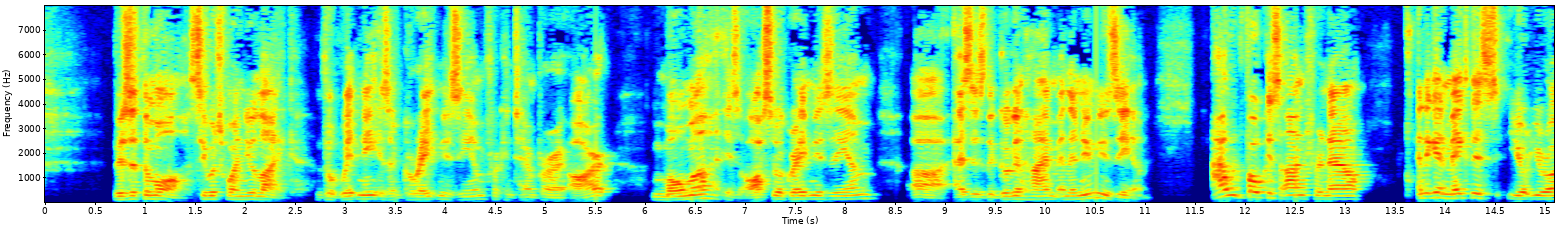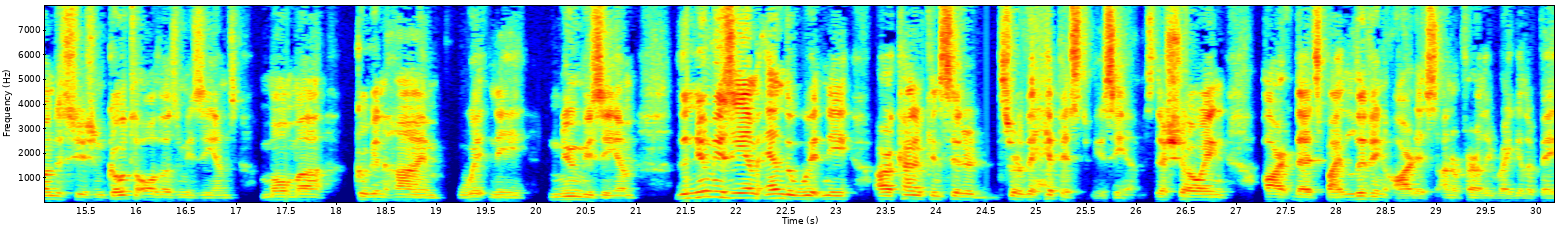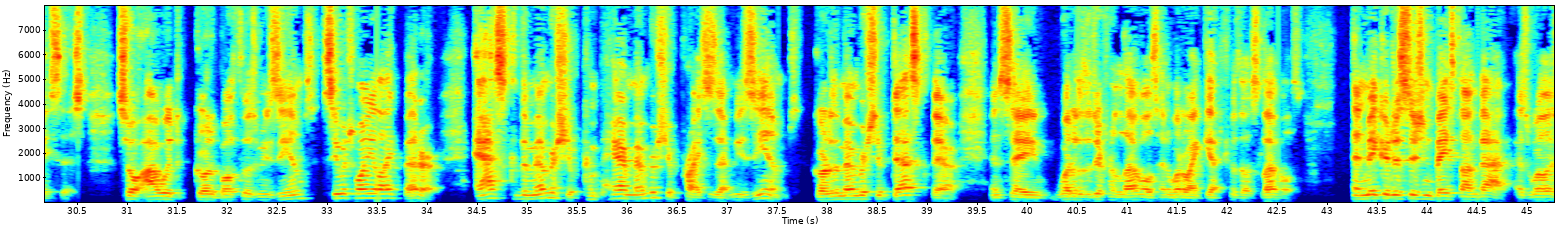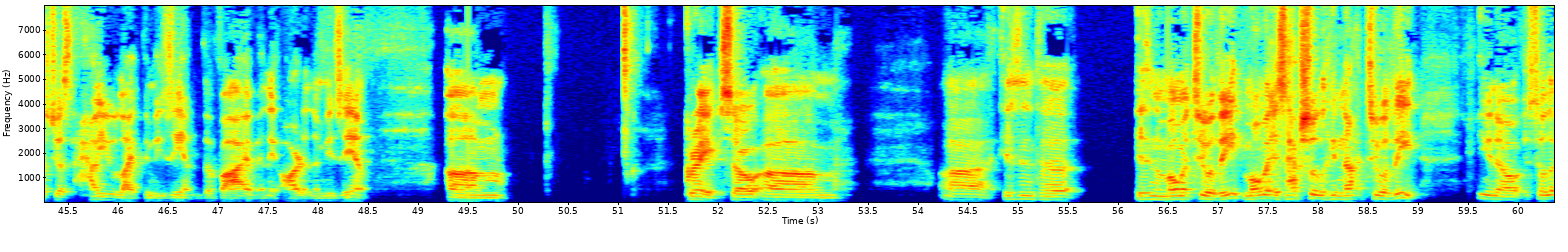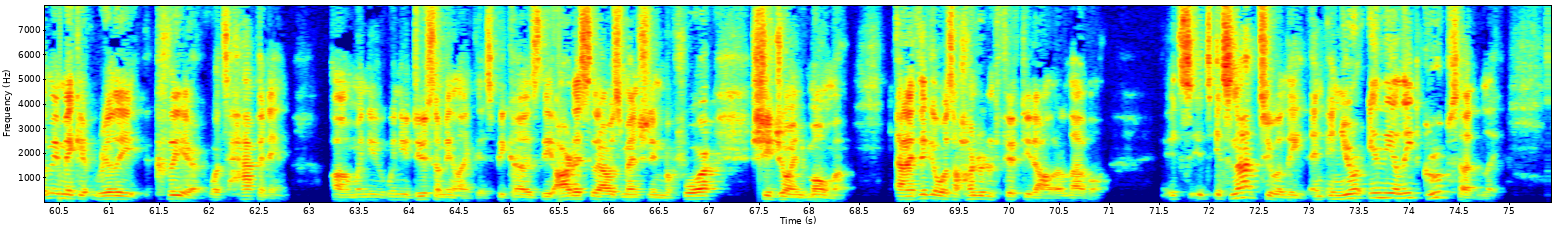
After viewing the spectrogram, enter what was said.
visit them all. See which one you like. The Whitney is a great museum for contemporary art. MoMA is also a great museum uh, as is the Guggenheim and the New Museum. I would focus on for now, and again, make this your, your own decision. Go to all those museums, MoMA, Guggenheim, Whitney, New Museum. The New Museum and the Whitney are kind of considered sort of the hippest museums. They're showing art that's by living artists on a fairly regular basis. So I would go to both those museums, see which one you like better. Ask the membership, compare membership prices at museums. Go to the membership desk there and say, what are the different levels and what do I get for those levels? And make your decision based on that, as well as just how you like the museum, the vibe and the art in the museum. Um, great. So um, uh, isn't the isn't the MoMA too elite? MoMA is absolutely not too elite you know, so let me make it really clear what's happening um, when you when you do something like this, because the artist that I was mentioning before, she joined MoMA, and I think it was a $150 level. It's it's it's not too elite, and and you're in the elite group suddenly.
